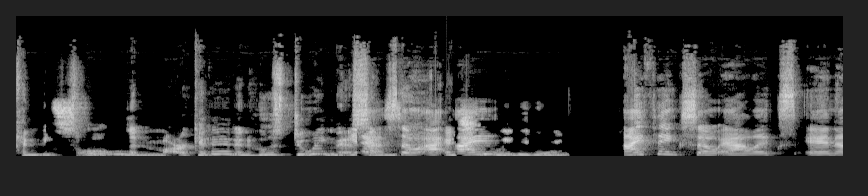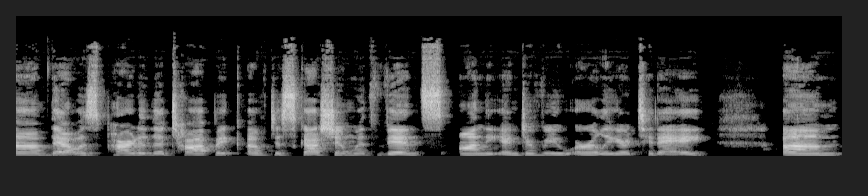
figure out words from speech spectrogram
can be sold and marketed? And who's doing this? Yeah, and, so I, and should I, we be doing? I think so, Alex. And um, that was part of the topic of discussion with Vince on the interview earlier today. Um,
